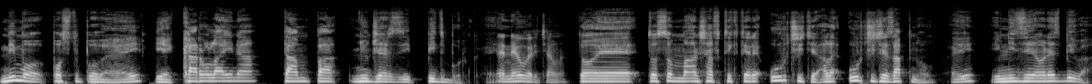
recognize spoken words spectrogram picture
mimo postupové, hej, je Carolina, Tampa, New Jersey, Pittsburgh. Hej. Je neuveriteľné. To, je, to jsou manšafty, které určitě, ale určitě zapnou. Hej? Jim nic jiného nezbývá.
